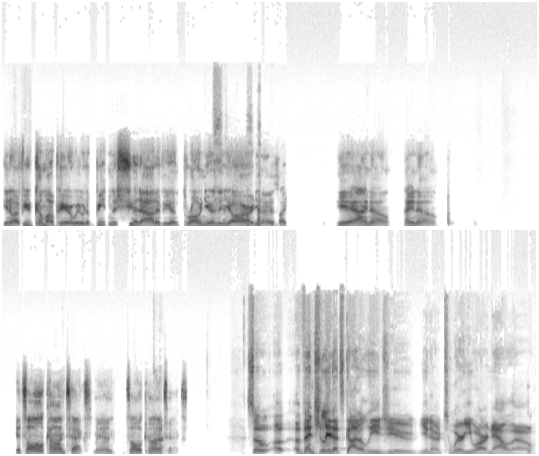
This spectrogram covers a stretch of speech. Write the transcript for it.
You know, if you'd come up here, we would have beaten the shit out of you and thrown you in the yard. You know, it's like, yeah, I know, I know. It's all context, man. It's all context. So uh, eventually, that's got to lead you, you know, to where you are now, though.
